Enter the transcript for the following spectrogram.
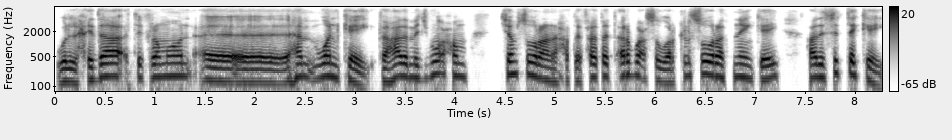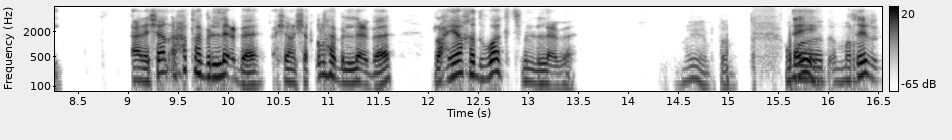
والحذاء تكرمون آه، هم 1 كي فهذا مجموعهم كم صورة أنا حطيت؟ حطيت أربع صور كل صورة 2 كي هذه 6 كي علشان أحطها باللعبة عشان أشغلها باللعبة راح ياخذ وقت من اللعبة. اي بالضبط اي هم مرة تصير.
